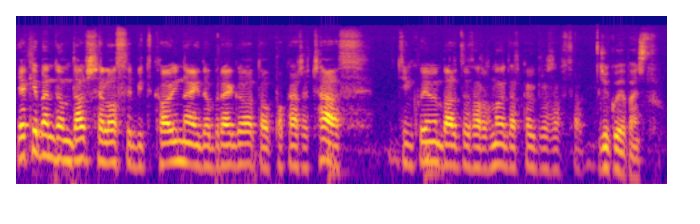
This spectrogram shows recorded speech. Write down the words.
Jakie będą dalsze losy Bitcoina i dobrego, to pokaże czas. Dziękujemy bardzo za rozmowę Darkowi Brzozowcowi. Dziękuję Państwu.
